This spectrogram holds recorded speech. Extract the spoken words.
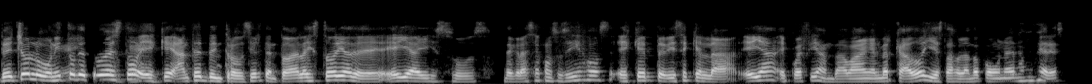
De hecho, lo bonito de todo esto es que antes de introducirte en toda la historia de ella y sus desgracias con sus hijos, es que te dice que la, ella, Ecuefi, andaba en el mercado y estaba hablando con una de las mujeres.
